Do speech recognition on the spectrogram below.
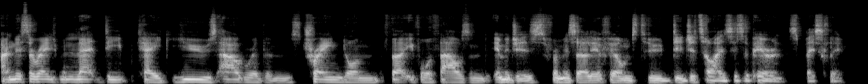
And this arrangement let Deepcake use algorithms trained on 34,000 images from his earlier films to digitize his appearance, basically.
